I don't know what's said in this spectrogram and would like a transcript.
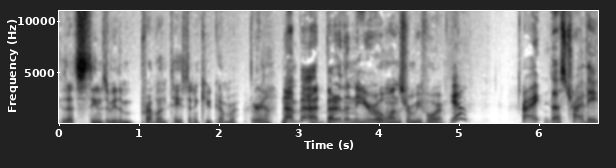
because that seems to be the prevalent taste in a cucumber. Yeah. Not bad. Better than the Gyro ones from before. Yeah. All right, let's try the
